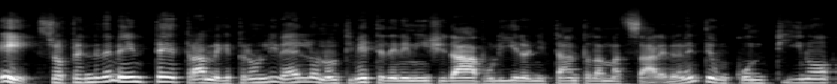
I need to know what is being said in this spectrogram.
E sorprendentemente, tranne che per un livello, non ti mette dei nemici da pulire ogni tanto, da ammazzare, veramente un continuo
